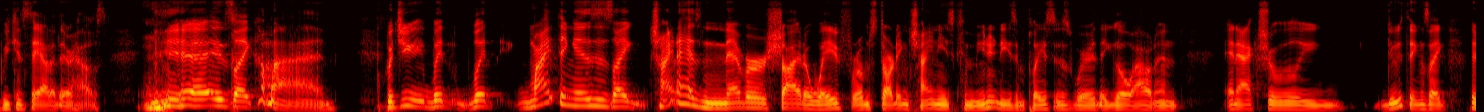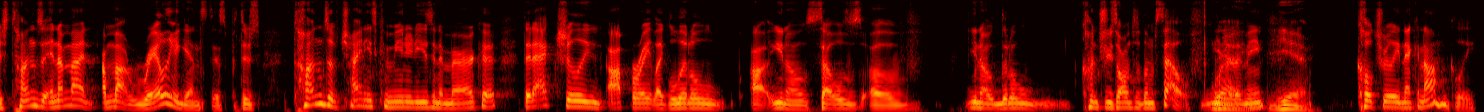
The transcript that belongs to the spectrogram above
we can stay out of their house. yeah, it's like, come on. But you, but but my thing is, is like China has never shied away from starting Chinese communities in places where they go out and and actually do things. Like there's tons and I'm not I'm not railing against this but there's tons of Chinese communities in America that actually operate like little uh, you know cells of you know little countries onto themselves. You know what I mean? Yeah. culturally and economically.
